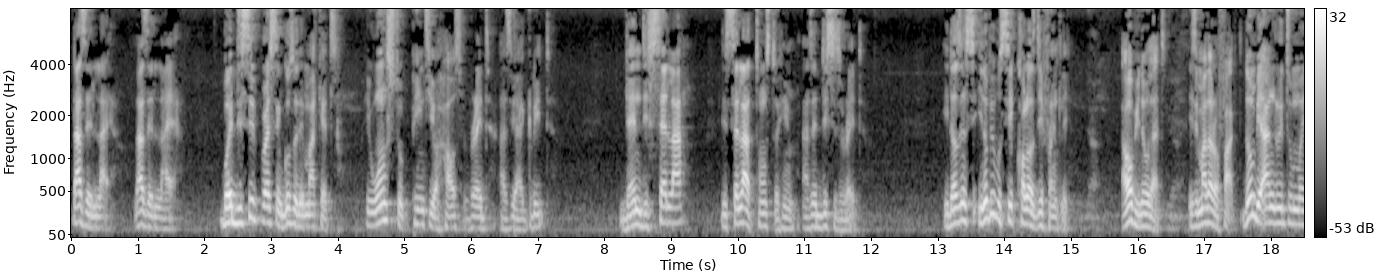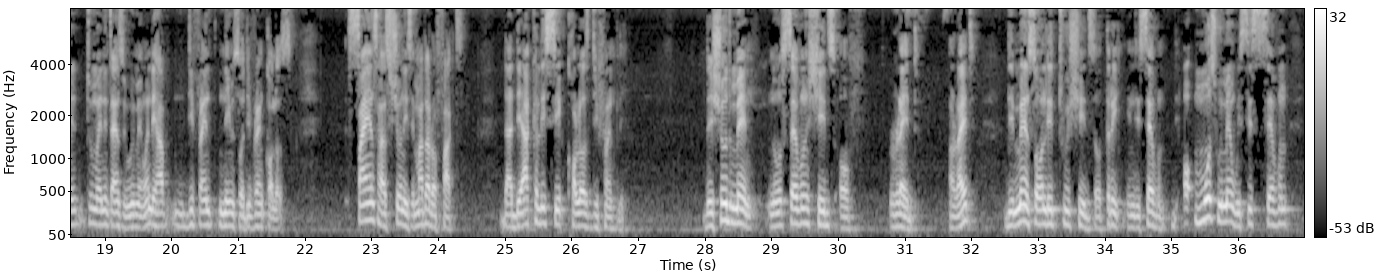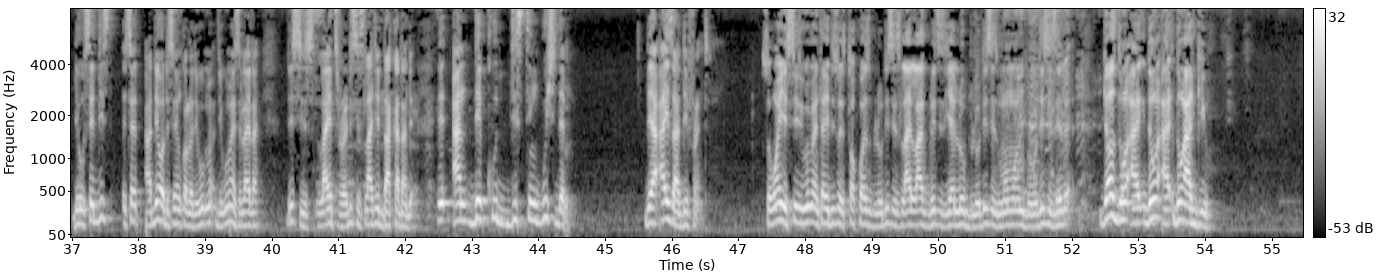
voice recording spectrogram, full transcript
That's a liar. That's a liar. But a deceived person goes to the market. He wants to paint your house red as you agreed. Then the seller, the seller turns to him and says, This is red. He doesn't see, you know, people see colors differently. Yeah. I hope you know that. Yeah. It's a matter of fact. Don't be angry too many, too many times with women when they have different names for different colors. Science has shown it's a matter of fact that they actually see colors differently. They showed men, you know, seven shades of red. All right? The men saw only two shades or three in the seven. Uh, most women will see seven. They will say this. They said, "Are they all the same color?" The woman, the woman said, "Like, this is light red, this is slightly darker than the, they, and they could distinguish them. Their eyes are different. So when you see the women tell you this is turquoise blue, this is lilac blue, this is yellow blue, this is mormon blue, this is just don't don't don't argue.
